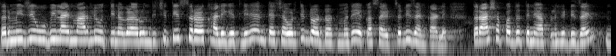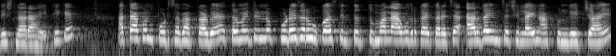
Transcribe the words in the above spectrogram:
तर मी जी उभी लाईन मारली होती नगळा रुंदीची ती सरळ खाली घेतलेली आणि त्याच्यावरती डॉट डॉटमध्ये एका साईडचं डिझाईन काढले. तर अशा पद्धतीने आपलं हे डिझाईन दिसणार आहे ठीक आहे? आता आपण पुढचा भाग काढूया. तर मैत्रिणी पुढे जर हुक असतील तर तुम्हाला अगोदर काय करायचं आहे अर्धा इंचाची लाईन आखून घ्यायची आहे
